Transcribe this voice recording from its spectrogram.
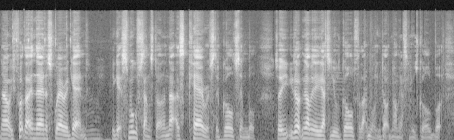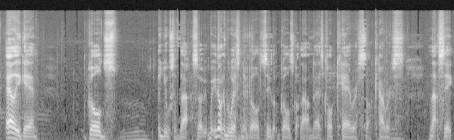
Now, if you put that in there in a square again, you get smooth sandstone and that is Charis, the gold symbol. So you don't normally have to use gold for that. Well, you don't normally have to use gold, but early game, gold's a use of that. So, but you don't want to be wasting your gold. See, look, gold's got that on there. It's called Charis or Charis, and that's it.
